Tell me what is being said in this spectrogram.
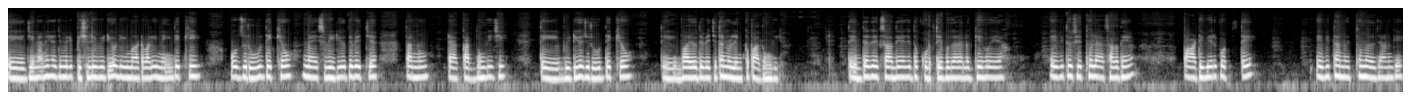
ਤੇ ਜਿਨ੍ਹਾਂ ਨੇ ਹਜੇ ਮੇਰੀ ਪਿਛਲੀ ਵੀਡੀਓ ਡੀਮਾਰਟ ਵਾਲੀ ਨਹੀਂ ਦੇਖੀ, ਉਹ ਜ਼ਰੂਰ ਦੇਖਿਓ। ਮੈਂ ਇਸ ਵੀਡੀਓ ਦੇ ਵਿੱਚ ਤੁਹਾਨੂੰ ਟੈਗ ਕਰ ਦੂੰਗੀ ਜੀ ਤੇ ਵੀਡੀਓ ਜ਼ਰੂਰ ਦੇਖਿਓ ਤੇ ਬਾਇਓ ਦੇ ਵਿੱਚ ਤੁਹਾਨੂੰ ਲਿੰਕ ਪਾ ਦੂੰਗੀ। ਤੇ ਇੱਧਰ ਦੇਖ ਸਕਦੇ ਆ ਜਦੋਂ ਕੁੜਤੇ ਵਗੈਰਾ ਲੱਗੇ ਹੋਏ ਆ, ਇਹ ਵੀ ਤੁਸੀਂ ਇੱਥੋਂ ਲੈ ਸਕਦੇ ਆ। ਪਾਰਟੀ ਵੇਅਰ ਕੁੜਤੇ, ਇਹ ਵੀ ਤੁਹਾਨੂੰ ਇੱਥੋਂ ਮਿਲ ਜਾਣਗੇ।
